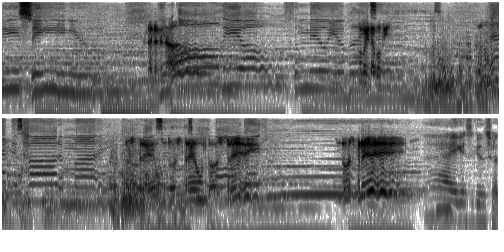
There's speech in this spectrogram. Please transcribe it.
be seeing you No, no, no, no. No baila, Bobby. Dos, tres, un, dos, tres, un, dos, tres. Un, dos, tres. Ai, aquesta cançó.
